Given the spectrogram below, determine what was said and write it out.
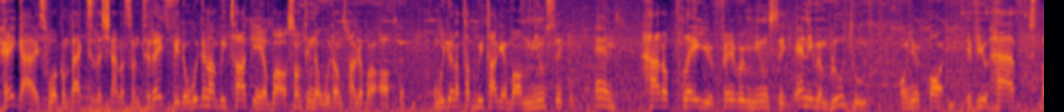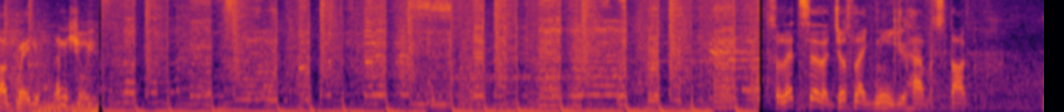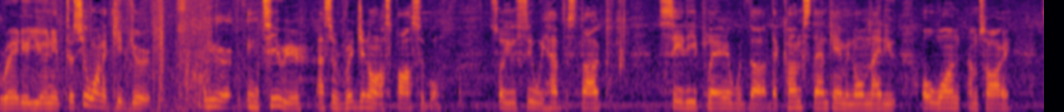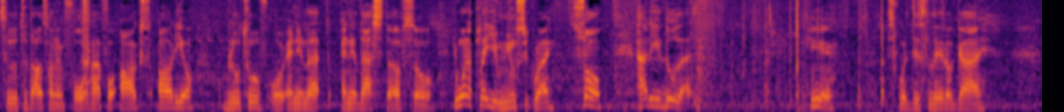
Hey guys, welcome back to the channel. So in today's video, we're gonna be talking about something that we don't talk about often. We're gonna be talking about music and how to play your favorite music and even Bluetooth on your car if you have stock radio. Let me show you. So let's say that just like me, you have a stock radio unit because you want to keep your your interior as original as possible. So you see we have the stock CD player with the the com stand came in 090 01 I'm sorry to 2004 have for aux audio bluetooth or any of that any of that stuff. So you want to play your music right? So how do you do that? Here is with this little guy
